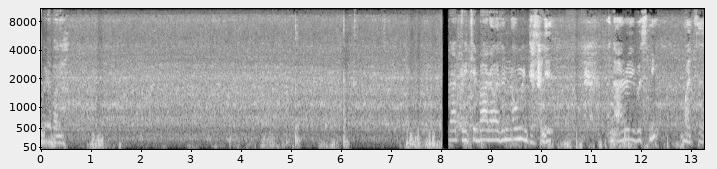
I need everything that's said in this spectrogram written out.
बरं बघा रात्रीचे बारा वाजून नऊ मिनटं झालेत आणि आरोळी बसली वाचत.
